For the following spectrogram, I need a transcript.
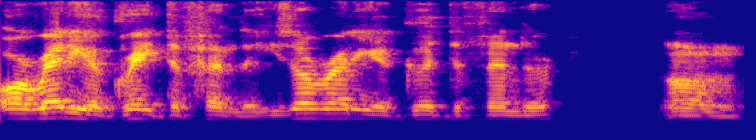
already a great defender. He's already a good defender. Um,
